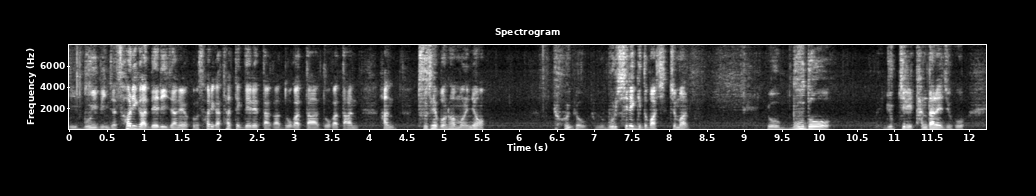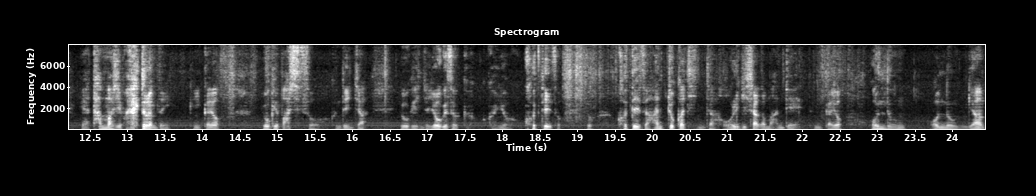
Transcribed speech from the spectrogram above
이 무입이 이제 서리가 내리잖아요. 그럼 서리가 탈때 내렸다가 녹았다 녹았다 한, 한 두세 번 하면요. 요, 요, 물 시래기도 맛있지만 요 무도 육질이 단단해지고 예, 단맛이 확 들어갑니다. 그러니까요. 요게 맛있어. 근데 이제 요게 이제 여기서 그, 그 요, 겉에서 요, 겉에서 안쪽까지 진짜 얼기 시작하면 안 돼. 그러니까요, 언능, 언능 그냥,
